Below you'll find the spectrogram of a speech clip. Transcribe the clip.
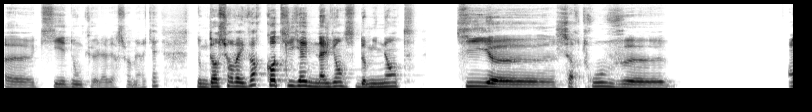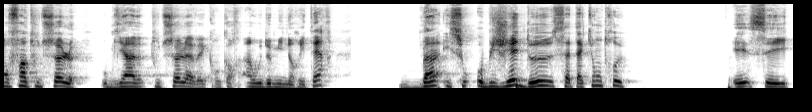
euh, qui est donc euh, la version américaine, donc dans Survivor, quand il y a une alliance dominante qui euh, se retrouve euh, enfin toute seule, ou bien toute seule avec encore un ou deux minoritaires, ben ils sont obligés de s'attaquer entre eux. Et c'est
